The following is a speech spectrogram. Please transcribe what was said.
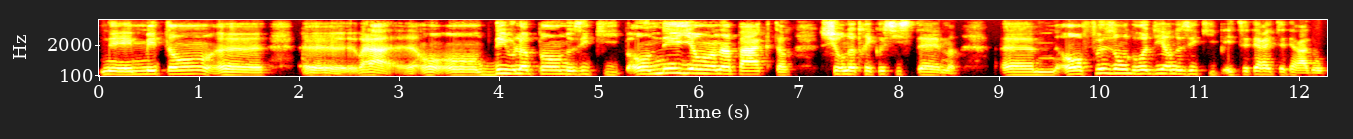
mettant, euh, euh, voilà, en, développant nos équipes, en ayant un impact sur notre écosystème, euh, en faisant grandir nos équipes, etc., etc. Donc,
